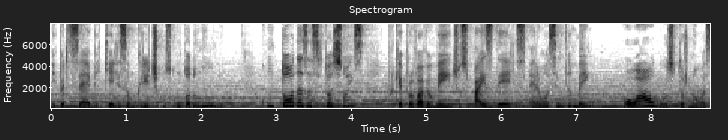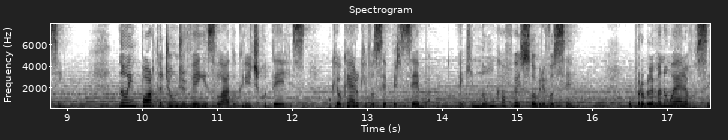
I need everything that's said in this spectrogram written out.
e percebe que eles são críticos com todo mundo, com todas as situações, porque provavelmente os pais deles eram assim também, ou algo os tornou assim. Não importa de onde vem esse lado crítico deles, o que eu quero que você perceba é que nunca foi sobre você. O problema não era você.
